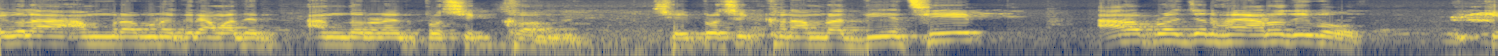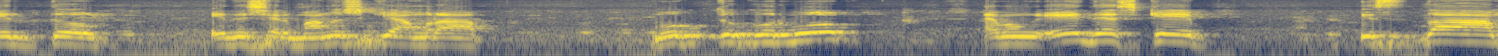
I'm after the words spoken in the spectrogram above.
এগুলা আমরা মনে করি আমাদের আন্দোলনের প্রশিক্ষণ। সেই প্রশিক্ষণ আমরা দিয়েছি। আরও প্রয়োজন হয় আরও দেব। কিন্তু এদেশের মানুষকে আমরা মুক্ত করব এবং এই দেশকে ইসলাম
